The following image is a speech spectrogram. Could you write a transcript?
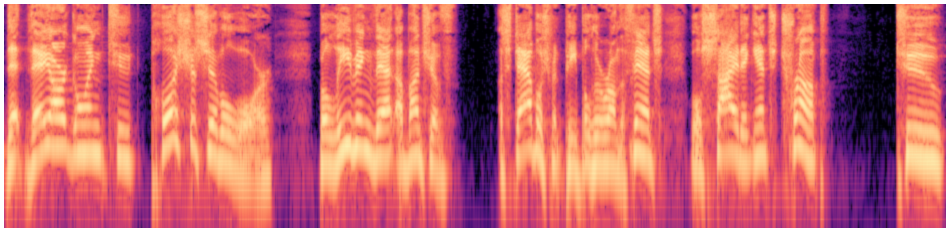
that they are going to push a civil war, believing that a bunch of establishment people who are on the fence will side against Trump to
